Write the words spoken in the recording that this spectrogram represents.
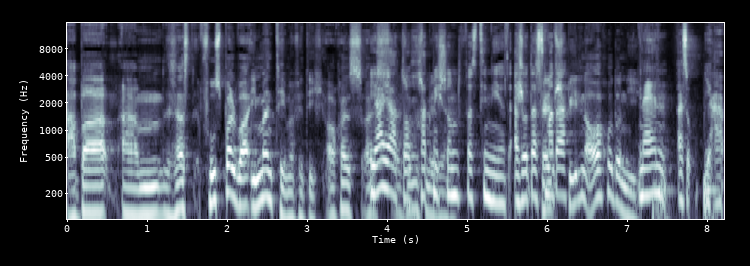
Aber ähm, das heißt, Fußball war immer ein Thema für dich, auch als, als Ja, ja, als doch, hat mich schon fasziniert. Also, dass man da. spielen auch oder nie? Nein, also ja,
